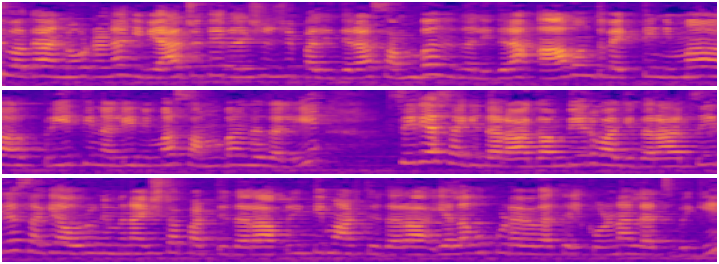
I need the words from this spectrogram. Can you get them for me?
ಇವಾಗ ನೋಡೋಣ, ನೀವು ಯಾರ ಜೊತೆ ರಿಲೇಶನ್ಶಿಪ್ ಅಲ್ಲಿ ಇದ್ದೀರಾ ಸಂಬಂಧದಲ್ಲಿ ಇದ್ದೀರಾ ಆ ಒಂದು ವ್ಯಕ್ತಿ ನಿಮ್ಮ ಪ್ರೀತಿನಲ್ಲಿ, ನಿಮ್ಮ ಸಂಬಂಧದಲ್ಲಿ ಸೀರಿಯಸ್ ಆಗಿದ್ದಾರಾ, ಗಂಭೀರವಾಗಿದ್ದಾರಾ, ಸೀರಿಯಸ್ ಆಗಿ ಅವರು ನಿಮ್ಮನ್ನ ಇಷ್ಟಪಡ್ತಿದ್ದಾರಾ, ಪ್ರೀತಿ ಮಾಡ್ತಿದಾರಾ ಎಲ್ಲವೂ ಕೂಡ ಇವಾಗ ತಿಳ್ಕೊಳ್ಳೋಣ. ಲೆಟ್ಸ್ ಬಿಗಿ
